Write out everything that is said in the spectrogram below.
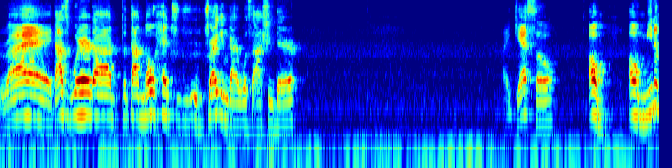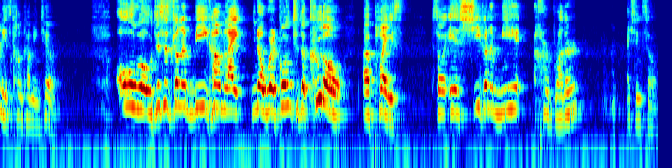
Right, that's where that that, no head dragon guy was actually there. I guess so. Oh, oh, Minami's con coming too. oh, this is gonna become like you know we're going to the Kudo uh, place. So is she gonna meet her brother? I think so.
